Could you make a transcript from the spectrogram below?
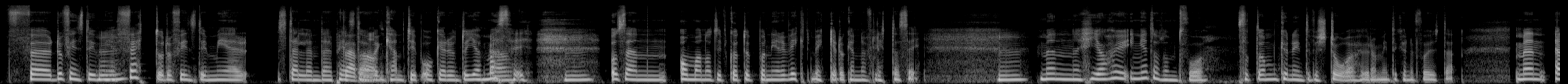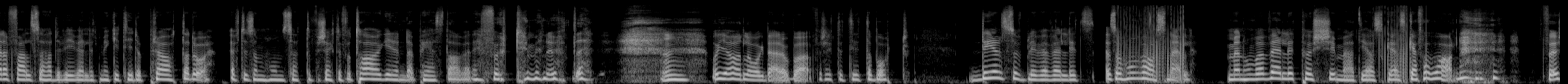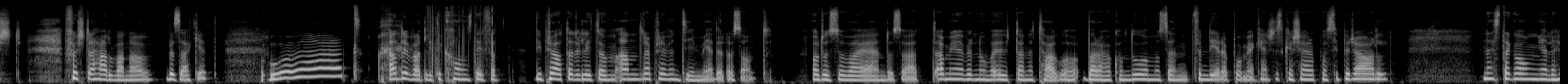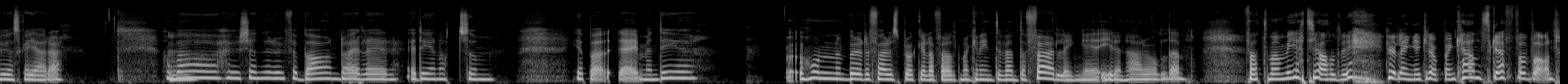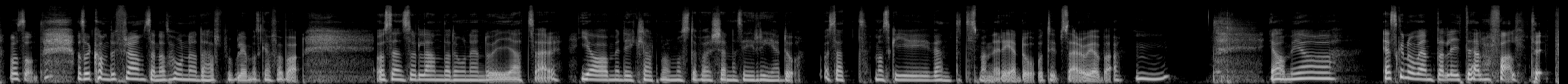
För då finns det ju mer Mm. fett och då finns det mer ställen där p-staven kan typ åka runt och gömma Ja. sig. Mm. Och sen om man har typ gått upp och ner i vikt mycket då kan den flytta sig. Mm. Men jag har ju inget av de två. Så de kunde inte förstå hur de inte kunde få ut den. Men i alla fall så hade vi väldigt mycket tid att prata då. Eftersom hon satt och försökte få tag i den där p-staven i 40 minuter. Mm. Och jag låg där och bara försökte titta bort. Dels så blev jag väldigt, alltså hon var snäll. Men hon var väldigt pushig med att jag ska skaffa barn. Först, första halvan av besöket. What? Ja, det var lite konstigt för att vi pratade lite om andra preventivmedel och sånt. Och då så var jag ändå så att ja, men jag vill nog vara utan ett tag och bara ha kondom och sen fundera på om jag kanske ska köra på spiral nästa gång eller hur jag ska göra. Hon Mm. bara, hur känner du för barn då? Eller är det något som... Jag bara, nej men det... Hon började förespråka i alla fall att man kan inte vänta för länge i den här åldern. För att man vet ju aldrig hur länge kroppen kan skaffa barn och sånt. Och så kom det fram sen att hon hade haft problem att skaffa barn. Och sen så landade hon ändå i att så här, ja men det är klart man måste vara, känna sig redo. Och så att man ska ju vänta tills man är redo. Och typ så här, och jag bara, mm. Ja men jag, jag ska nog vänta lite i alla fall typ.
